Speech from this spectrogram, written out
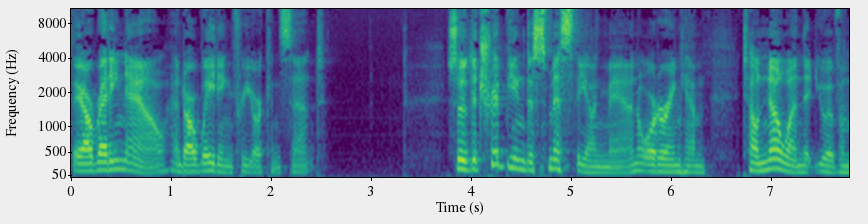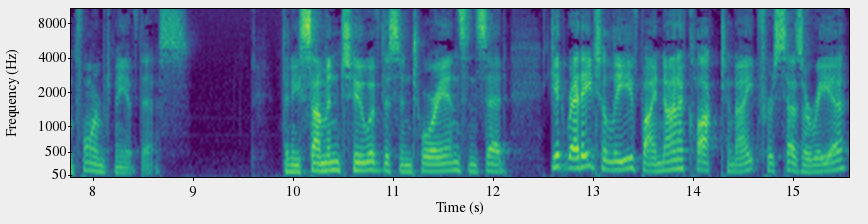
They are ready now and are waiting for your consent. So the tribune dismissed the young man, ordering him, Tell no one that you have informed me of this. Then he summoned two of the centurions and said, Get ready to leave by nine o'clock tonight for Caesarea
